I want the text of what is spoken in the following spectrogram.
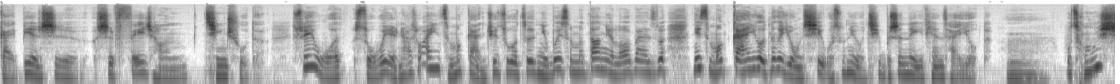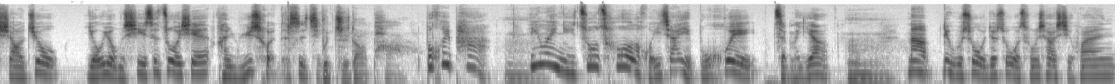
改变是是非常清楚的，所以我所谓人家说，哎，你怎么敢去做这？你为什么当你老板说，你怎么敢有那个勇气？我说那勇气不是那一天才有的，嗯，我从小就有勇气，是做一些很愚蠢的事情，不知道怕，不会怕，嗯，因为你做错了回家也不会怎么样，嗯。那例如说，我就说我从小喜欢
